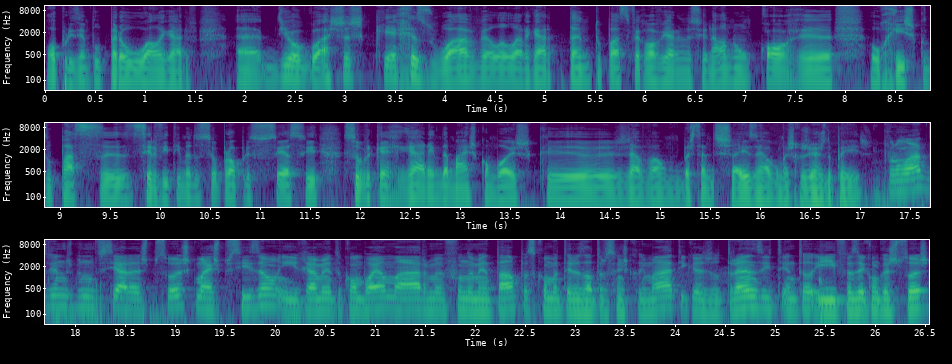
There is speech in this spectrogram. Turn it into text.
ou, por exemplo, para o Algarve. Uh, Diogo, achas que é razoável alargar tanto o passe ferroviário nacional? Não corre o risco do passe ser vítima do seu próprio sucesso e sobrecarregar ainda mais comboios que já vão bastante cheios em algumas regiões do país? Por um lado, devemos beneficiar as pessoas que mais precisam e realmente o comboio é uma arma fundamental para se combater as alterações climáticas, o trânsito e fazer com que as pessoas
